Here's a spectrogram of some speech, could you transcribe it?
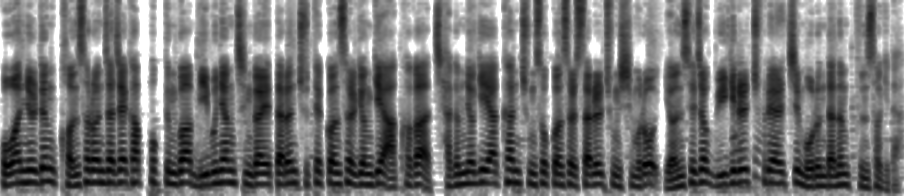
보완율 등 건설원자재 값 폭등과 미분양 증가에 따른 주택건설 경기 악화가 자금력이 약한 중소건설사를 중심으로 연쇄적 위기를 초래할지 모른다는 분석이다.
